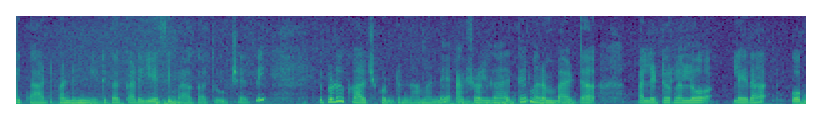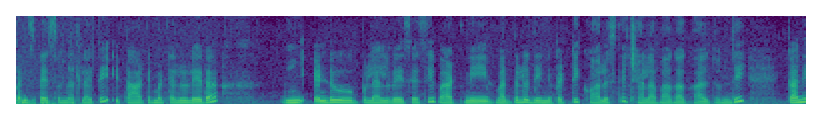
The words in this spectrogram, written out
ఈ తాటిపండుని నీట్గా కడిగేసి బాగా తూడ్చేసి ఇప్పుడు కాల్చుకుంటున్నామండి. యాక్చువల్గా అయితే మనం బయట పల్లెటూర్లలో లేదా ఓపెన్ స్పేస్ ఉన్నట్లయితే ఈ తాటి మట్టలు లేదా ఎండు పుల్లలు వేసేసి వాటిని మధ్యలో దీన్ని పెట్టి కాలుస్తే చాలా బాగా కాలుతుంది. కానీ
